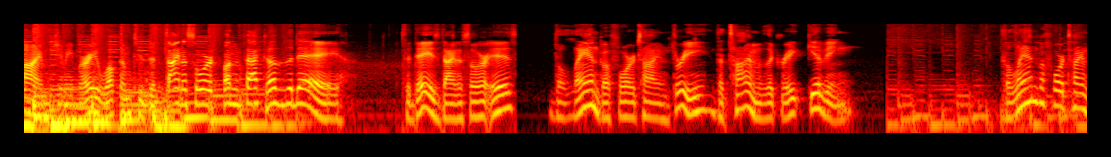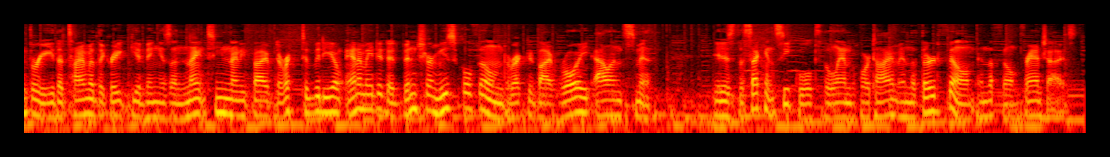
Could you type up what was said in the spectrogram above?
Murray. Welcome to the dinosaur fun fact of the day. Today's dinosaur is The Land Before Time 3 The Time of the Great Giving. The Land Before Time 3 The Time of the Great Giving is a 1995 direct to video animated adventure musical film directed by Roy Allen Smith. It is the second sequel to The Land Before Time and the third film in the film franchise.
